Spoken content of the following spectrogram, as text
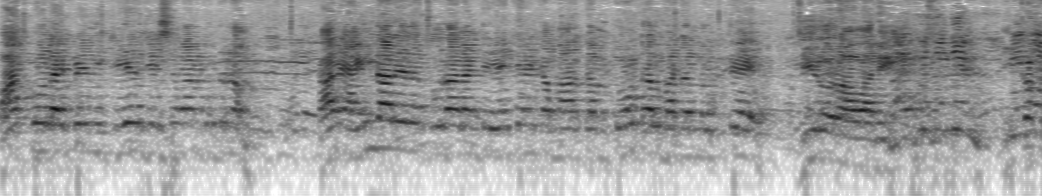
పాస్పోర్ట్ అయిపోయింది క్లియర్ చేసాం అనుకుంటున్నాం. కానీ అయిందా లేదా చూడాలంటే ఏకైక మార్గం టోటల్ బటన్ నొక్కితే జీరో రావాలి. ఇంకొక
